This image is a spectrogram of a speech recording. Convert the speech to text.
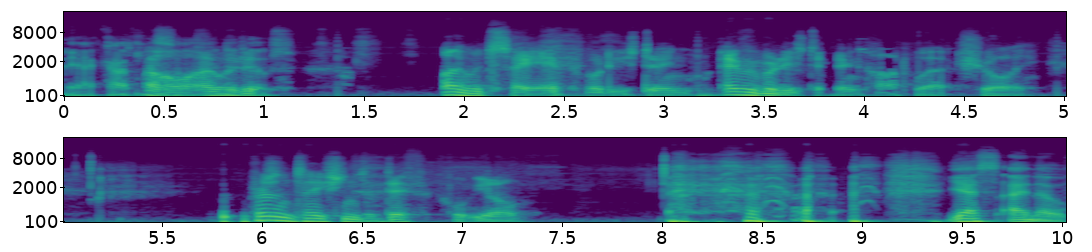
Yeah, I count myself Oh, I would- those. i would say everybody's doing everybody's doing hard work surely presentations are difficult y'all Yes, I know.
